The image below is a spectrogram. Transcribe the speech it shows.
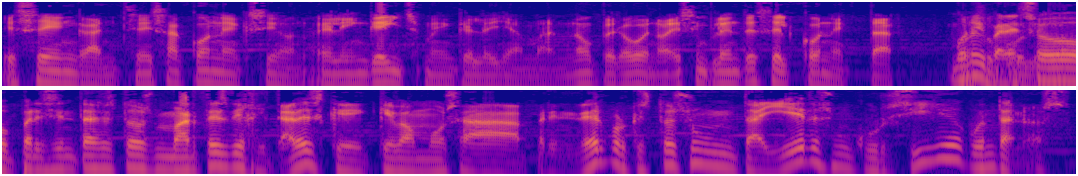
ese enganche, esa conexión, el engagement que le llaman, ¿no? Pero bueno, es simplemente es el conectar. Bueno, y para eso presentas estos martes digitales que, vamos a aprender, porque esto es un taller, es un cursillo, cuéntanos.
